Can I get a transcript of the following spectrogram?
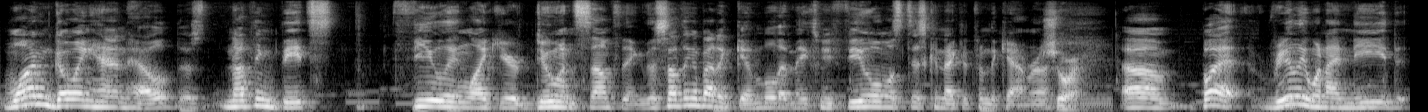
one going handheld. There's nothing beats feeling like you're doing something. There's something about a gimbal that makes me feel almost disconnected from the camera. sure. Um, but really, when I need,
